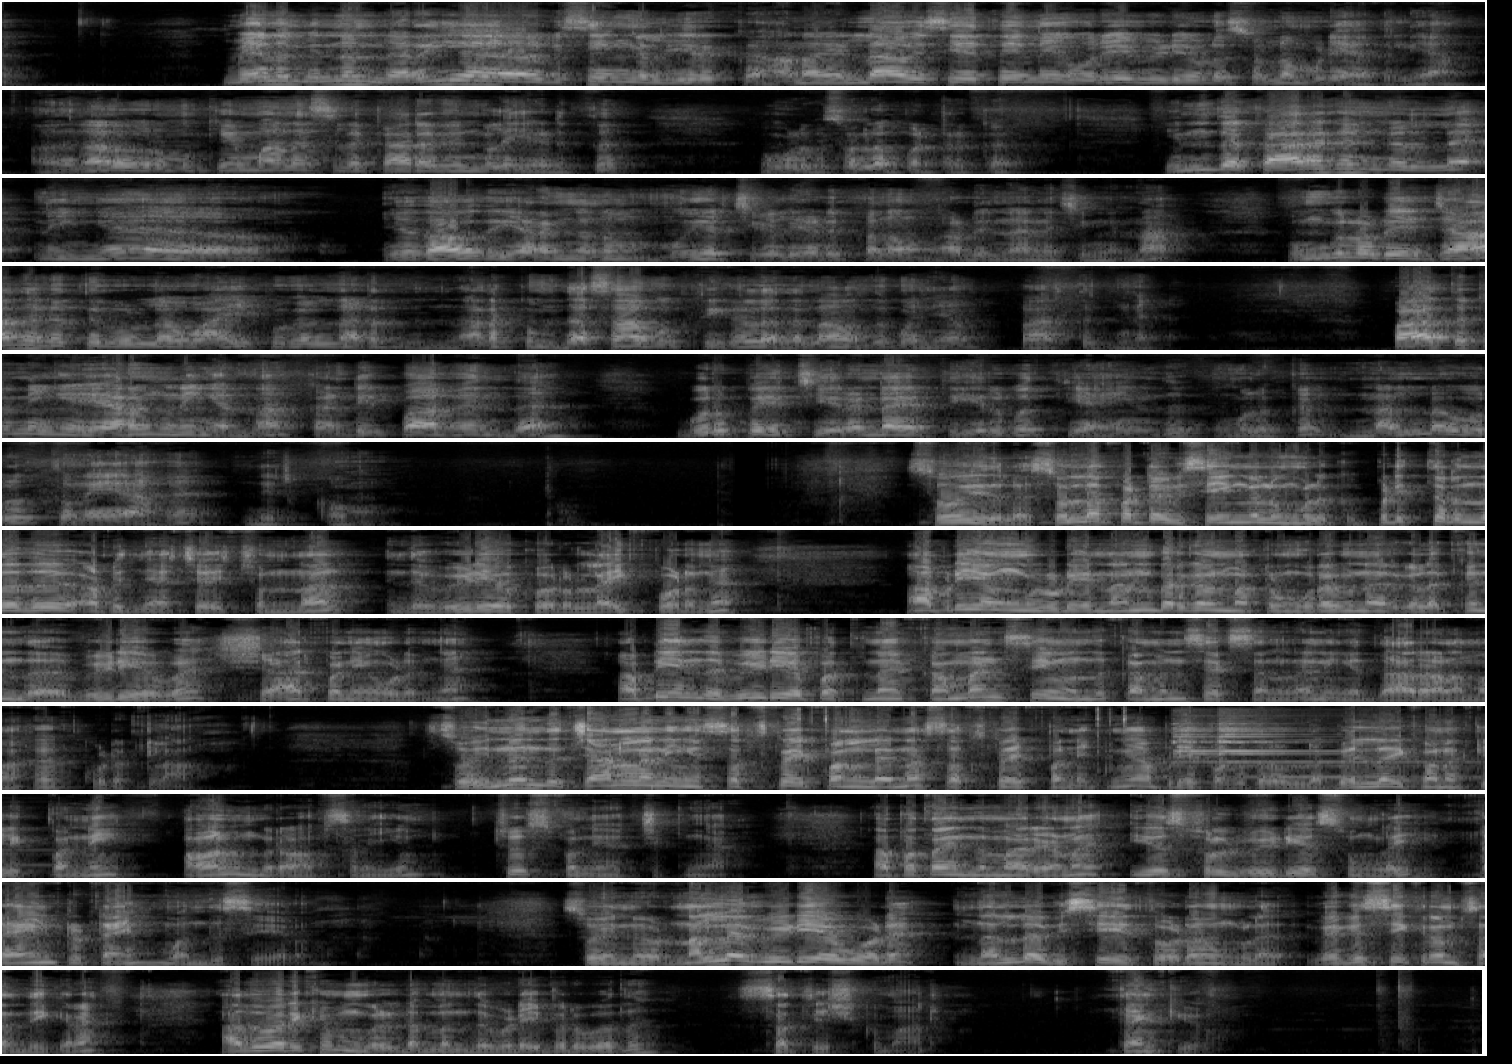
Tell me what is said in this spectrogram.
மேலும் இன்னும் நிறைய விஷயங்கள் இருக்குது ஆனால் எல்லா விஷயத்தையுமே ஒரே வீடியோவில் சொல்ல முடியாது இல்லையா? அதனால் ஒரு முக்கியமான சில காரகங்களை எடுத்து உங்களுக்கு சொல்லப்பட்டிருக்கு. இந்த காரகங்களில் நீங்கள் ஏதாவது இறங்கணும் முயற்சிகள் எடுக்கணும் அப்படின்னு நினச்சிங்கன்னா உங்களுடைய ஜாதகத்தில் உள்ள வாய்ப்புகள் நட நடக்கும் தசாபுக்திகள் அதெல்லாம் வந்து கொஞ்சம் பார்த்துக்குங்க. பார்த்துட்டு நீங்கள் இறங்குனீங்கன்னா கண்டிப்பாக இந்த குரு பயிற்சி இரண்டாயிரத்தி இருபத்தி ஐந்து உங்களுக்கு நல்ல ஒரு துணையாக நிற்கும். ஸோ இதில் சொல்லப்பட்ட விஷயங்கள் உங்களுக்கு பிடித்திருந்தது அப்படின்னு சொன்னால் இந்த வீடியோவுக்கு ஒரு லைக் போடுங்க. அப்படியே உங்களுடைய நண்பர்கள் மற்றும் உறவினர்களுக்கு இந்த வீடியோவை ஷேர் பண்ணி விடுங்க. அப்படியே இந்த வீடியோ பற்றின கமெண்ட்ஸையும் வந்து கமெண்ட் செக்ஷனில் நீங்கள் தாராளமாக கொடுக்கலாம். ஸோ இன்னும் இந்த சேனலை நீங்கள் சப்ஸ்கிரைப் பண்ணலைன்னா சப்ஸ்கிரைப் பண்ணிக்கங்க. அப்படியே பக்கத்தில் உள்ள பெல் ஐக்கானை கிளிக் பண்ணி ஆளுங்கிற ஆப்ஷனையும் சூஸ் பண்ணி வச்சுக்கோங்க. அப்போ தான் இந்த மாதிரியான யூஸ்ஃபுல் வீடியோஸ் உங்களை டைம் டு டைம் வந்து சேரும். ஸோ இன்னொரு நல்ல வீடியோவோட நல்ல விஷயத்தோட உங்களை வெகு சீக்கிரம் சந்திக்கிறேன். அது வரைக்கும் உங்களிடமிருந்து விடைபெறுவது சதீஷ்குமார். தேங்க்யூ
